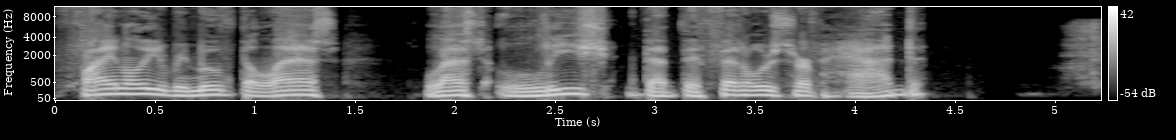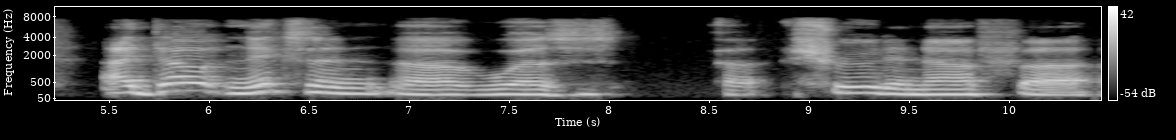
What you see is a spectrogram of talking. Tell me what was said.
finally remove the last last leash that the Federal Reserve had? I doubt Nixon uh, was uh, shrewd enough uh,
